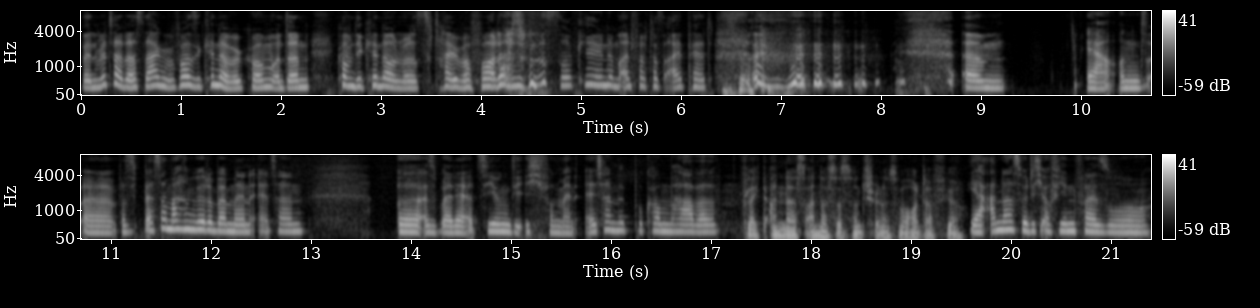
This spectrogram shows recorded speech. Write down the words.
wenn Mütter das sagen, bevor sie Kinder bekommen und dann kommen die Kinder und man ist total überfordert und ist so, okay, nimm einfach das iPad. ähm, ja, und äh, was ich besser machen würde bei meinen Eltern, äh, also bei der Erziehung, die ich von meinen Eltern mitbekommen habe, Vielleicht anders, anders ist so ein schönes Wort dafür. ja, anders würde ich auf jeden Fall so,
